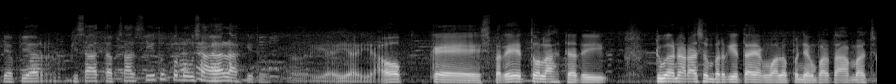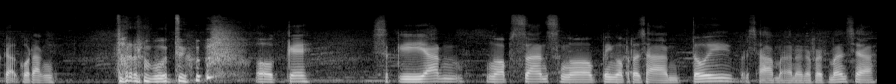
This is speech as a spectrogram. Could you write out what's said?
Ya biar bisa adaptasi itu perlu usaha lah gitu. Oh, iya iya iya. Oke, seperti itulah dari dua narasumber kita yang walaupun yang pertama juga kurang bermutu. Oke. Sekian ngopsans ngopi ngobrol santuy bersama Ananda Firmansyah.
